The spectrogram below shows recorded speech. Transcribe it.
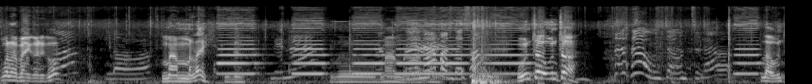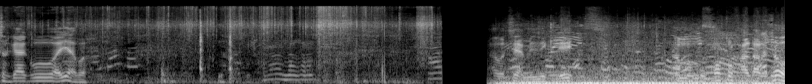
कोला बाई गरेको? मामालाई? हुन्छ हुन्छ। ल हुन्छ गएको है अब। अब चाहिँ हामी निक्ले। आमा कस्तो खाल्टा रहेछ हौ।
